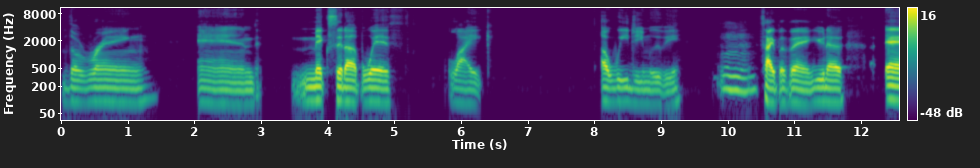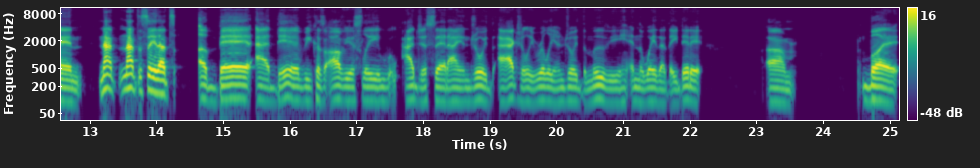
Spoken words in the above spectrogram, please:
the ring and mix it up with like a Ouija movie mm. type of thing, you know. And not not to say that's a bad idea because obviously I just said I enjoyed I actually really enjoyed the movie and the way that they did it. Um but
